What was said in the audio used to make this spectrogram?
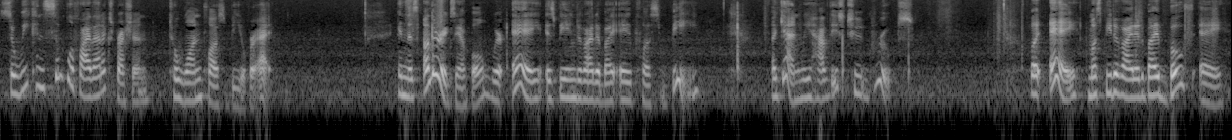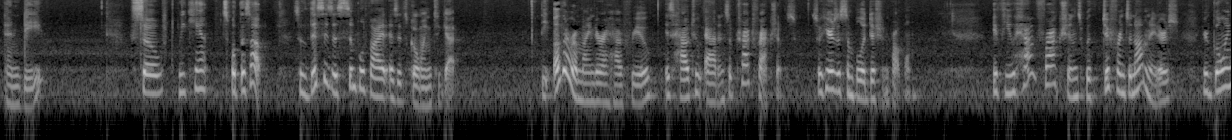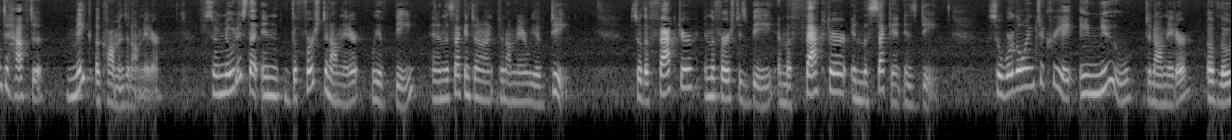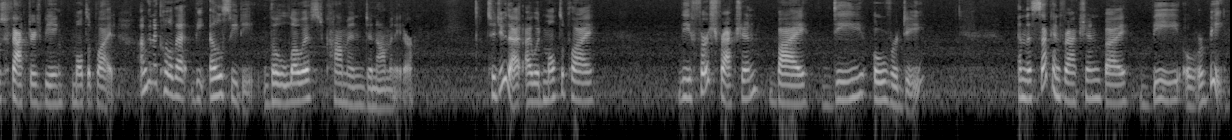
So we can simplify that expression to 1 plus b over a. In this other example, where a is being divided by a plus b, again, we have these two groups. But a must be divided by both a and b, so we can't split this up. So this is as simplified as it's going to get. The other reminder I have for you is how to add and subtract fractions. So here's a simple addition problem. If you have fractions with different denominators, you're going to have to make a common denominator. So notice that in the first denominator we have b, and in the second denominator we have d. So the factor in the first is b, and the factor in the second is d. So we're going to create a new denominator of those factors being multiplied. I'm going to call that the LCD, the lowest common denominator. To do that, I would multiply the first fraction by d over d, and the second fraction by b over b.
